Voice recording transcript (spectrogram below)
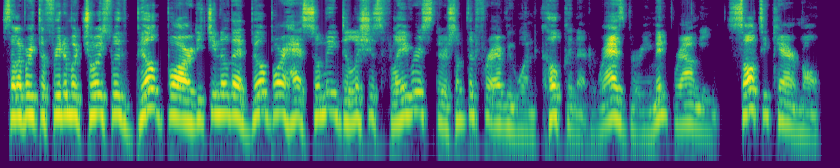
Celebrate the freedom of choice with Built Bar. Did you know that Built Bar has so many delicious flavors? There's something for everyone coconut, raspberry, mint brownie, salty caramel.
